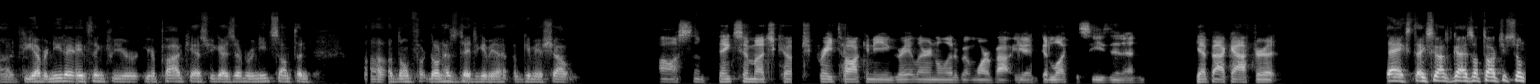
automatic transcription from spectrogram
Uh, if you ever need anything for your your podcast, or you guys ever need something, uh, don't don't hesitate to give me a give me a shout. Awesome. Thanks so much, Coach. Great talking to you. Great learning a little bit more about you. Good luck this season and get back after it. Thanks. Thanks, guys. I'll talk to you soon.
